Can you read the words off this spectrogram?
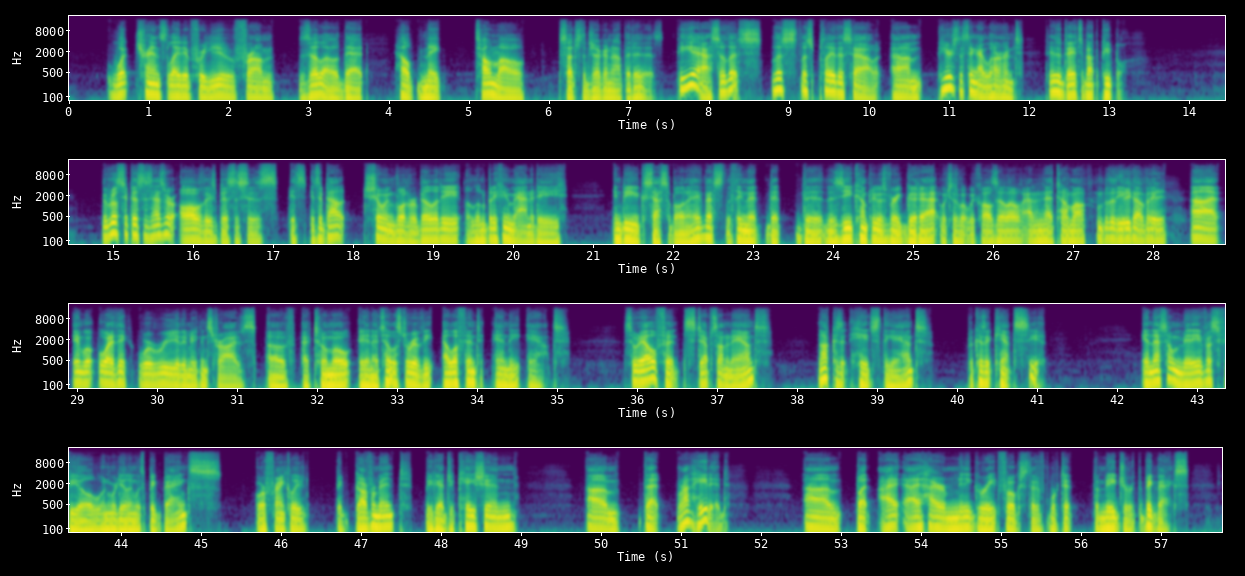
what translated for you from Zillow that helped make Tomo such the juggernaut that it is? Yeah, so let's let's let's play this out. Um, here's the thing I learned. At the end of the day, it's about the people. The real estate business, as are all of these businesses, it's it's about showing vulnerability, a little bit of humanity, and being accessible. And I think that's the thing that that the the Z company was very good at, which is what we call Zillow and at Tomo. The Z company. Uh, and what, what I think we're really making strides of at Tomo, and I tell the story of the elephant and the ant. So an elephant steps on an ant, not because it hates the ant, because it can't see it. And that's how many of us feel when we're dealing with big banks, or frankly, big government, big education. Um, that we're not hated, um, but I, I hire many great folks that have worked at the major, the big banks,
